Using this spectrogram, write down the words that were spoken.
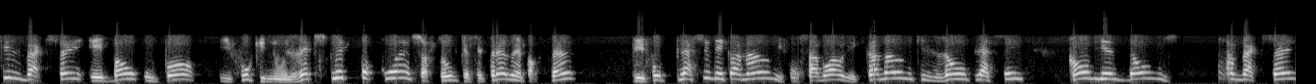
si le vaccin est bon ou pas, il faut qu'il nous explique pourquoi. Ça, je trouve que c'est très important. Puis il faut placer des commandes, il faut savoir les commandes qu'ils ont placées, combien de doses par vaccin,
